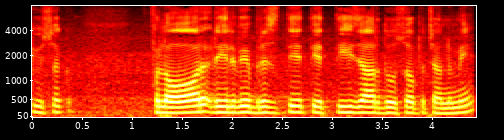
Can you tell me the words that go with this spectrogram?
ਕਿਊਸਕ ਫਲੋਰ ਰੇਲਵੇ ਬ੍ਰਿਜ ਤੇ 33295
